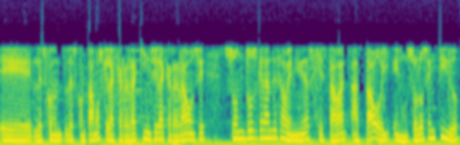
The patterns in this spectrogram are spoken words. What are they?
eh, les, con- les contamos que la carrera 15 y la carrera 11 son dos grandes avenidas que estaban hasta hoy en un solo sentido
